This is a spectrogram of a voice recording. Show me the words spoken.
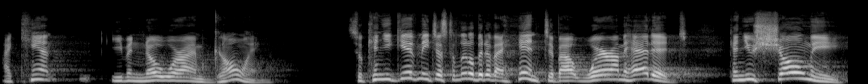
I can't even know where I'm going. So, can you give me just a little bit of a hint about where I'm headed? Can you show me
